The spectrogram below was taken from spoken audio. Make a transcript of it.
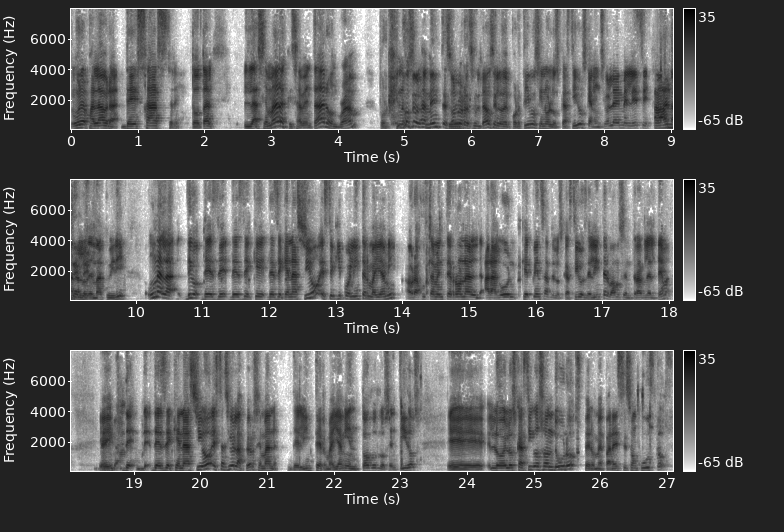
Una palabra, desastre, total la semana que se aventaron, Ram, porque no solamente son los resultados en lo deportivo, sino los castigos que anunció la MLS para lo de Matuidi. Una, la, digo, desde, desde, que, desde que nació este equipo del Inter Miami, ahora justamente Ronald Aragón, ¿qué piensas de los castigos del Inter? Vamos a entrarle al tema. Eh, desde que nació, esta ha sido la peor semana del Inter Miami en todos los sentidos. Eh, lo de los castigos son duros, pero me parece son justos.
